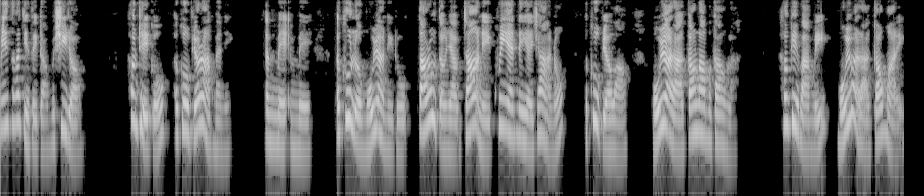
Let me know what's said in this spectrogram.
မင်းသားကျင်သိတာမရှိတော့ဟုတ်တယ်ကိုအခုပြောတာမှန်နေအမေအမေ အခုလိုမိုးရွာနေလို့သားတို့တောင်ယောက်ကြားအနေခွင့်ရနှစ်ရရရနော်အခုပြောပါမိုးရွာတာကောင်းလားမကောင်းလားဟုတ်ကဲ့ပါမေမိုးရွာတာကောင်းပါတယ်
